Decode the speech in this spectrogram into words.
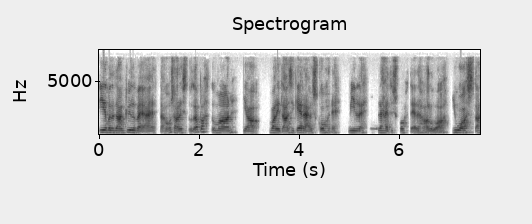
Ilmoitetaan kylväjä, että osallistuu tapahtumaan ja valitaan se keräyskohde, mille lähetyskohteelle haluaa juosta.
